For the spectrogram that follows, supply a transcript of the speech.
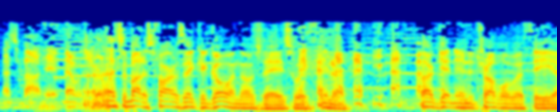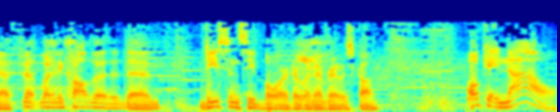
That's about it. That was Uh. That's about as far as they could go in those days with, you know, without getting into trouble with the, uh, what do they call the, the decency board or whatever it was called. Okay, now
